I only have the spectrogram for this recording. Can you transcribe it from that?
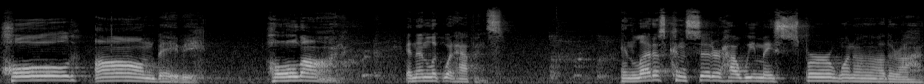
Hold on, baby. Hold on. And then look what happens. And let us consider how we may spur one another on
